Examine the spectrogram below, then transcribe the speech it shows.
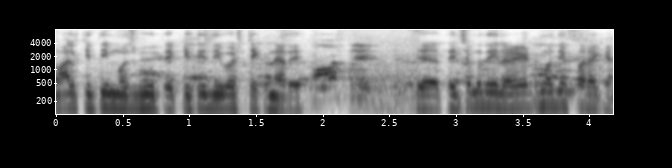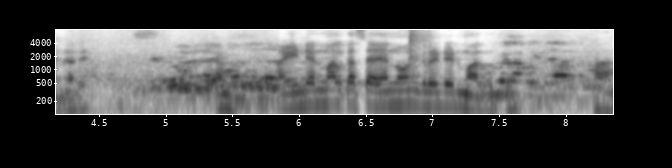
माल किती मजबूत आहे किती दिवस टिकणार आहे. त्याच्यामध्ये रेटमध्ये फरक येणार आहे. इंडियन माल कसा आहे? नॉन ग्रेडेड माल होतो. हां.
